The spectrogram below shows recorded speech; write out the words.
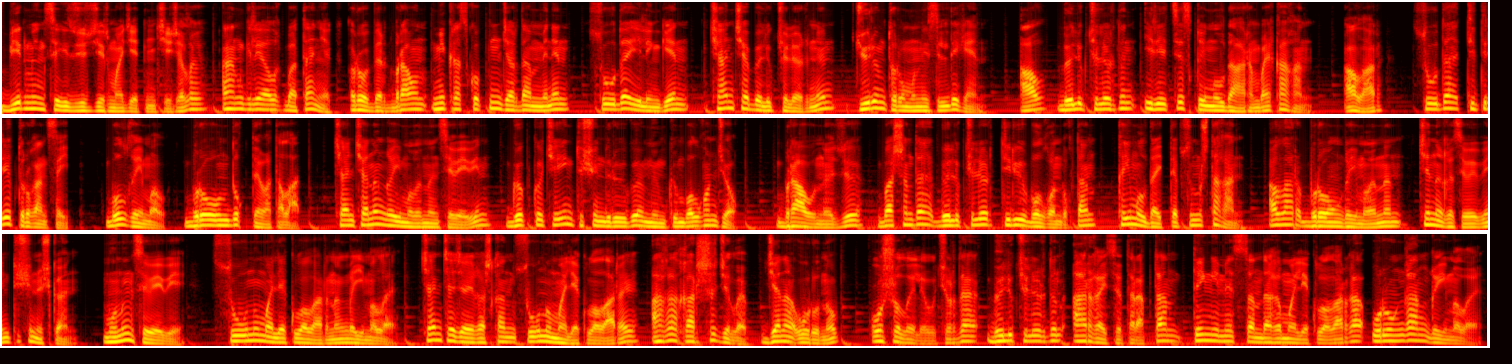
1827 жылы англиялык ботаник роберт браун микроскоптун жардамы менен сууда илинген чанча бөлүкчөлөрүнүн жүрүм турумун изилдеген. Ал бөлүкчөлөрдүн иретсиз кыймылдаарын байкаган. Алар сууда титиреп тургансыйт бул кыймыл буроондук деп аталат. Чанчанын кыймылынын себебин көпкө чейин түшүндүрүүгө мүмкүн болгон жок. Браун өзү башында бөлүкчөлөр тирүү болгондуктан кыймылдайт деп сунуштаган алар броун кыймылынын чыныгы себебин түшүнүшкөн. Мунун себеби суунун молекулаларынын кыймылы. Чанча жайгашкан суунун молекулалары ага каршы жылып жана урунуп ошол эле учурда бөлүкчөлөрдүн ар кайсы тараптан тең эмес сандагы молекулаларга урунган кыймылы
